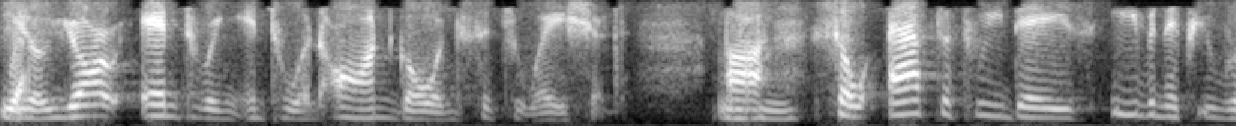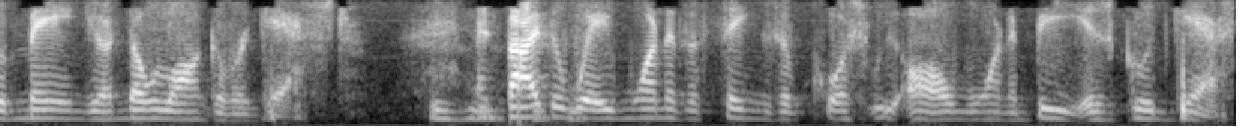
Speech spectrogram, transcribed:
Yeah. You know, you're entering into an ongoing situation. Mhm. Uh, so after three days, even if you remain, you're no longer a guest. Mhm. And by the way, one of the things, of course, we all want to be is good guests.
